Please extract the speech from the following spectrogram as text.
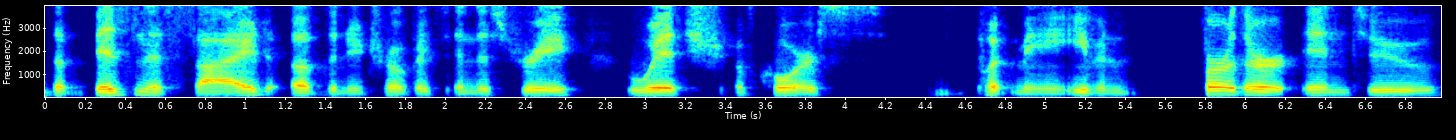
the business side of the nootropics industry, which of course put me even further into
